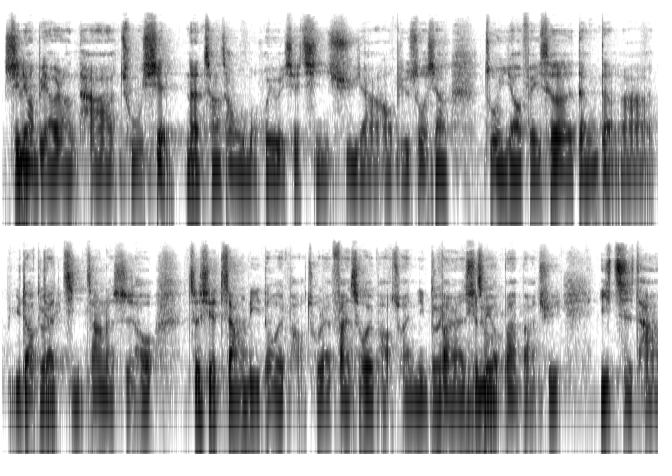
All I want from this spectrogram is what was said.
尽量不要让它出现。那常常我们会有一些情绪呀，哈，比如说像坐云霄飞车等等啊，遇到比较紧张的时候，这些张力都会跑出来，反射会跑出来，你反而是没有办法去抑制它。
